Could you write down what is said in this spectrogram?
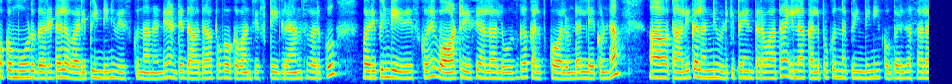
ఒక మూడు గరిటెల వరిపిండిని వేసుకున్నానండి. అంటే దాదాపుగా ఒక వన్ ఫిఫ్టీ గ్రామ్స్ వరకు వరిపిండి వేసుకొని వాటర్ వేసి అలా లూజ్గా కలుపుకోవాలి ఉండలు లేకుండా. తాలికలన్నీ ఉడికిపోయిన తర్వాత ఇలా కలుపుకున్న పిండిని కొబ్బరి గసాల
